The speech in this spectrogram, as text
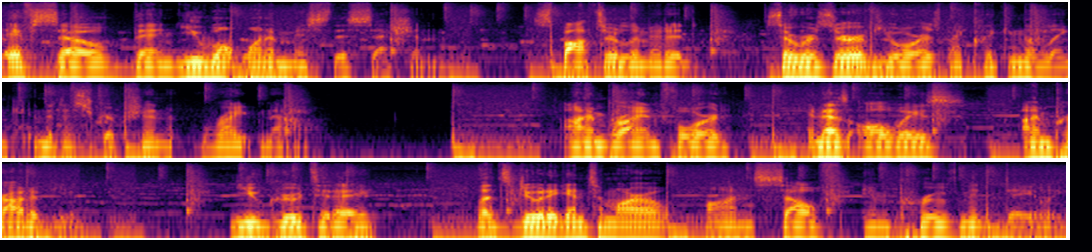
If so, then you won't want to miss this session. Spots are limited, so reserve yours by clicking the link in the description right now. I'm Brian Ford, and as always, I'm proud of you. You grew today. Let's do it again tomorrow on Self Improvement Daily.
